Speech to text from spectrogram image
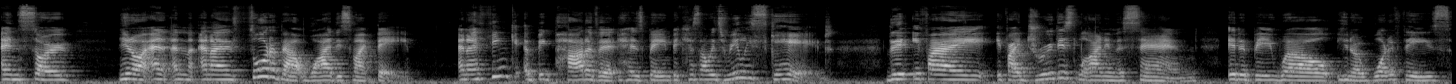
And so, you know, and, and, and I thought about why this might be. And I think a big part of it has been because I was really scared that if I if I drew this line in the sand, it'd be well, you know, what if these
